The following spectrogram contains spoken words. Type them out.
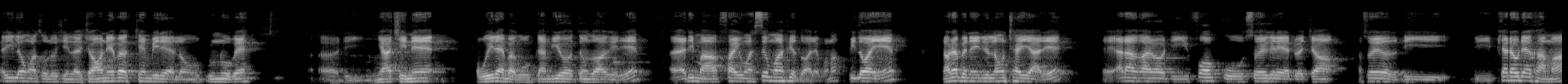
အဲ့ဒီလုံးမှာဆိုလို့ရှိရင်လည်းဂျောင်နီဗက်ခင်းပေးတဲ့အလုံးကိုဘရူနိုပဲအဲဒီညာချင်နဲ့အဝေးတိုင်းဘက်ကိုကန်ပြီးတော့တွန်းသွားခဲ့တယ်အဲ့ဒီမှာ5-1 6-1ဖြစ်သွားတယ်ပေါ့နော်ပြီးတော့ရင်နောက်ထပ်ဘယ်နေဒီလုံးထက်ရတယ် အဲအဲ့ဒါကတော့ဒီ fork ကိုဆွဲခဲ့တဲ့အတွက်ကြောင့်ဆွဲရဒီဒီဖြတ်ထုတ်တဲ့အခါမှာ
